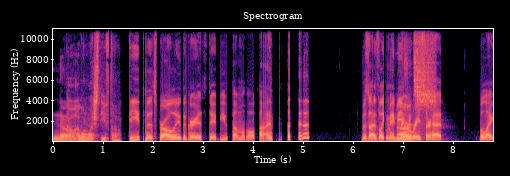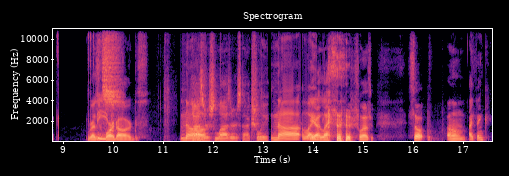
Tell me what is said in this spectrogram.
No, No, I want to watch Thief though. Thief is probably the greatest debut film of all time. Besides, like maybe No, it's- Eraserhead, but like Reservoir Thief. Dogs. no, Lazarus, Lazarus, actually. nah, like yeah, last, last. So, um, I think,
